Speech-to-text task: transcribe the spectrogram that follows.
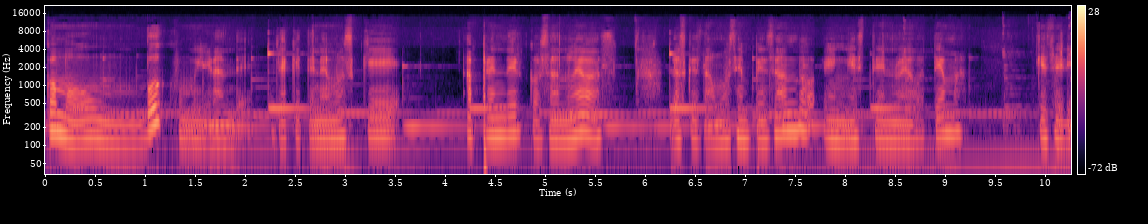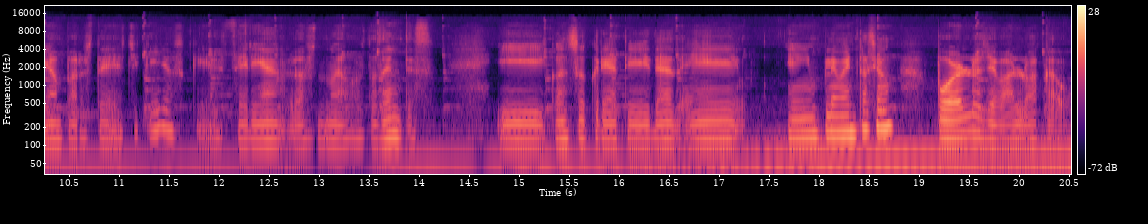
como un book muy grande, ya que tenemos que aprender cosas nuevas, los que estamos empezando en este nuevo tema, que serían para ustedes chiquillos, que serían los nuevos docentes. Y con su creatividad eh, e implementación poderlo llevarlo a cabo.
